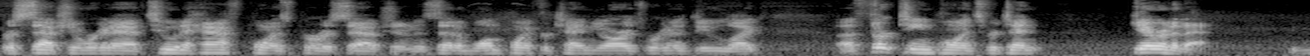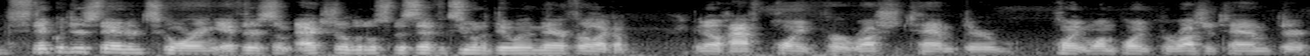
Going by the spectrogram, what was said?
reception, we're going to have two and a half points per reception. Instead of one point for 10 yards, we're going to do like uh, 13 points for 10. Get rid of that. Stick with your standard scoring. If there's some extra little specifics you want to do in there for like a, you know, half point per rush attempt or point one point per rush attempt or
